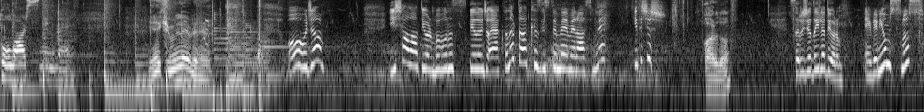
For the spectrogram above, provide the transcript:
dolarsın eline. Yine kiminle evleniyorum? Oo hocam. İnşallah diyorum babanız bir an önce ayaklanır da kız isteme merasimine yetişir. Pardon. Sarı cadıyla diyorum. Evleniyor musunuz?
